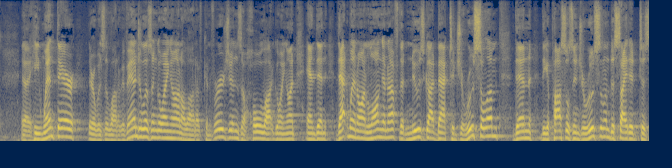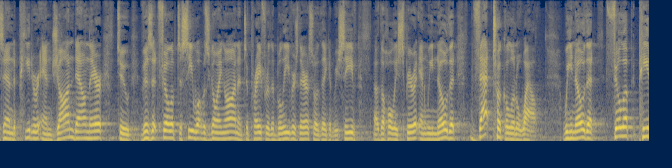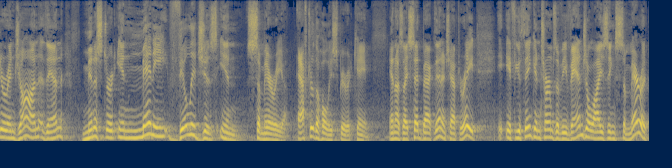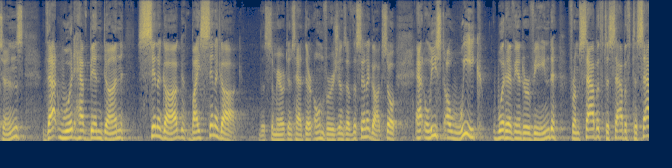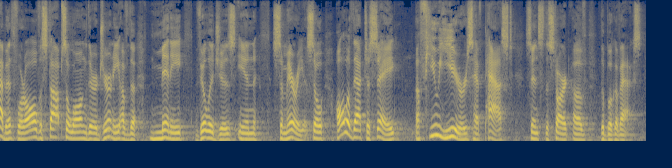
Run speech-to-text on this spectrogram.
Uh, he went there. There was a lot of evangelism going on, a lot of conversions, a whole lot going on. And then that went on long enough that news got back to Jerusalem. Then the apostles in Jerusalem decided to send Peter and John down there to visit Philip to see what was going on and to pray for the believers there so that they could receive uh, the Holy Spirit. And we know that that took a little while. We know that Philip, Peter, and John then ministered in many villages in Samaria after the Holy Spirit came. And as I said back then in chapter 8, if you think in terms of evangelizing Samaritans, that would have been done synagogue by synagogue. The Samaritans had their own versions of the synagogue. So at least a week would have intervened from Sabbath to Sabbath to Sabbath for all the stops along their journey of the many villages in Samaria. So, all of that to say, a few years have passed since the start of the book of Acts.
